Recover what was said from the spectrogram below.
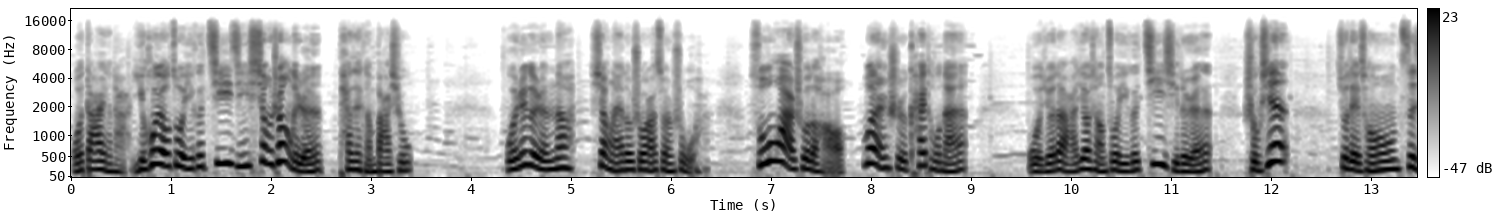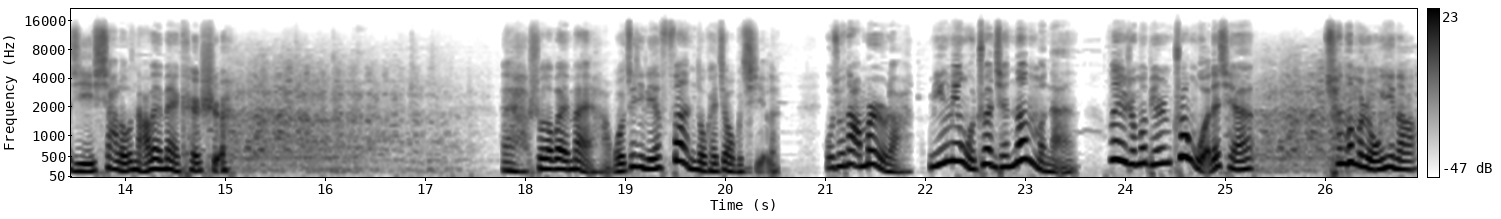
我答应她以后要做一个积极向上的人，她才肯罢休。我这个人呢，向来都说话算数啊。俗话说得好，万事开头难。我觉得啊，要想做一个积极的人，首先就得从自己下楼拿外卖开始。哎呀，说到外卖哈，我最近连饭都快叫不起了，我就纳闷了，明明我赚钱那么难，为什么别人赚我的钱？却那么容易呢？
